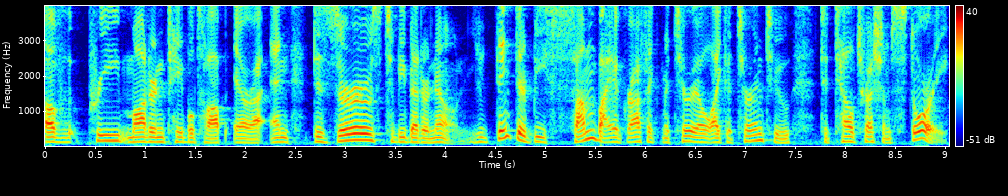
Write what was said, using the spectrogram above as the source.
of the pre modern tabletop era and deserves to be better known. You'd think there'd be some biographic material I could turn to to tell Tresham's story,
